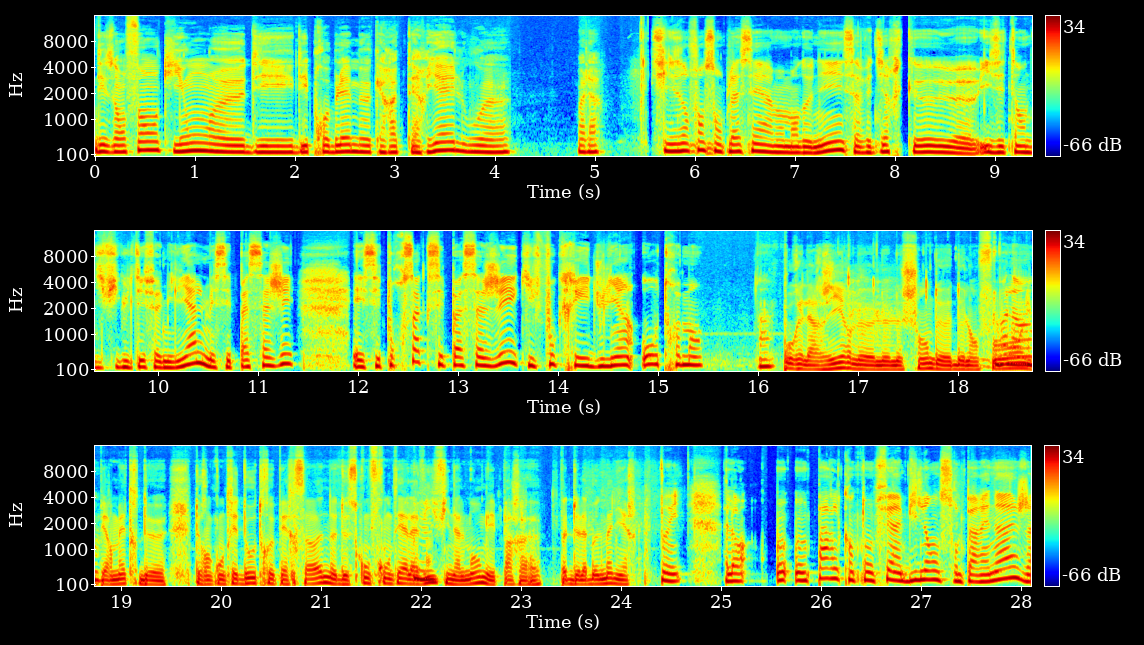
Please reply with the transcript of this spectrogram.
des enfants qui ont des, des problèmes caractériels ou voilà. Si les enfants sont placés à un moment donné, ça veut dire qu'ils euh, étaient en difficulté familiale, mais c'est passager. Et c'est pour ça que c'est passager et qu'il faut créer du lien autrement. Hein. pour élargir le, champ de, l'enfant, lui permettre de, rencontrer d'autres personnes, de se confronter à la mhm. vie finalement, mais par euh, de la bonne manière. Oui. Alors on, parle, quand on fait un bilan sur le parrainage,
